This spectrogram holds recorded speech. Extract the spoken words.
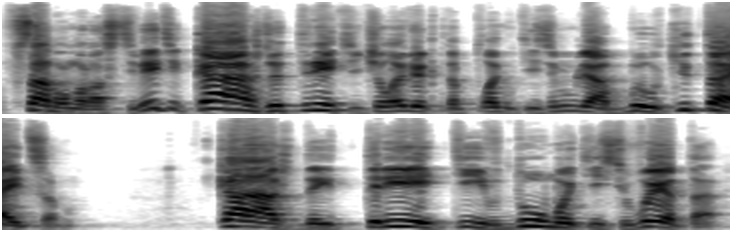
в самом расцвете, каждый третий человек на планете Земля был китайцем. Каждый третий, вдумайтесь в это.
